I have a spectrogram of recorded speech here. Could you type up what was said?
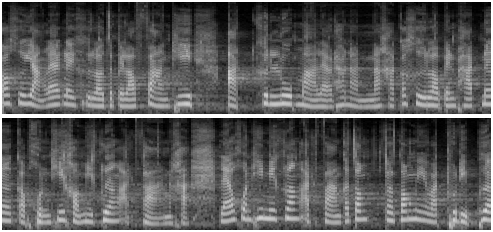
ก็คืออย่างแรกเลยคือเราจะไปรับฟางที่อัดขึ้นรูปมาแล้วเท่านั้นนะคะ ก็คือเราเป็นพาร์ทเนอร์กับคนที่เขามีเครื่องอัดฟางนะคะ แล้วคนที่มีเครื่องอัดฟางก็ต้องจะต้องมีวัตถุดิบเพื่อ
